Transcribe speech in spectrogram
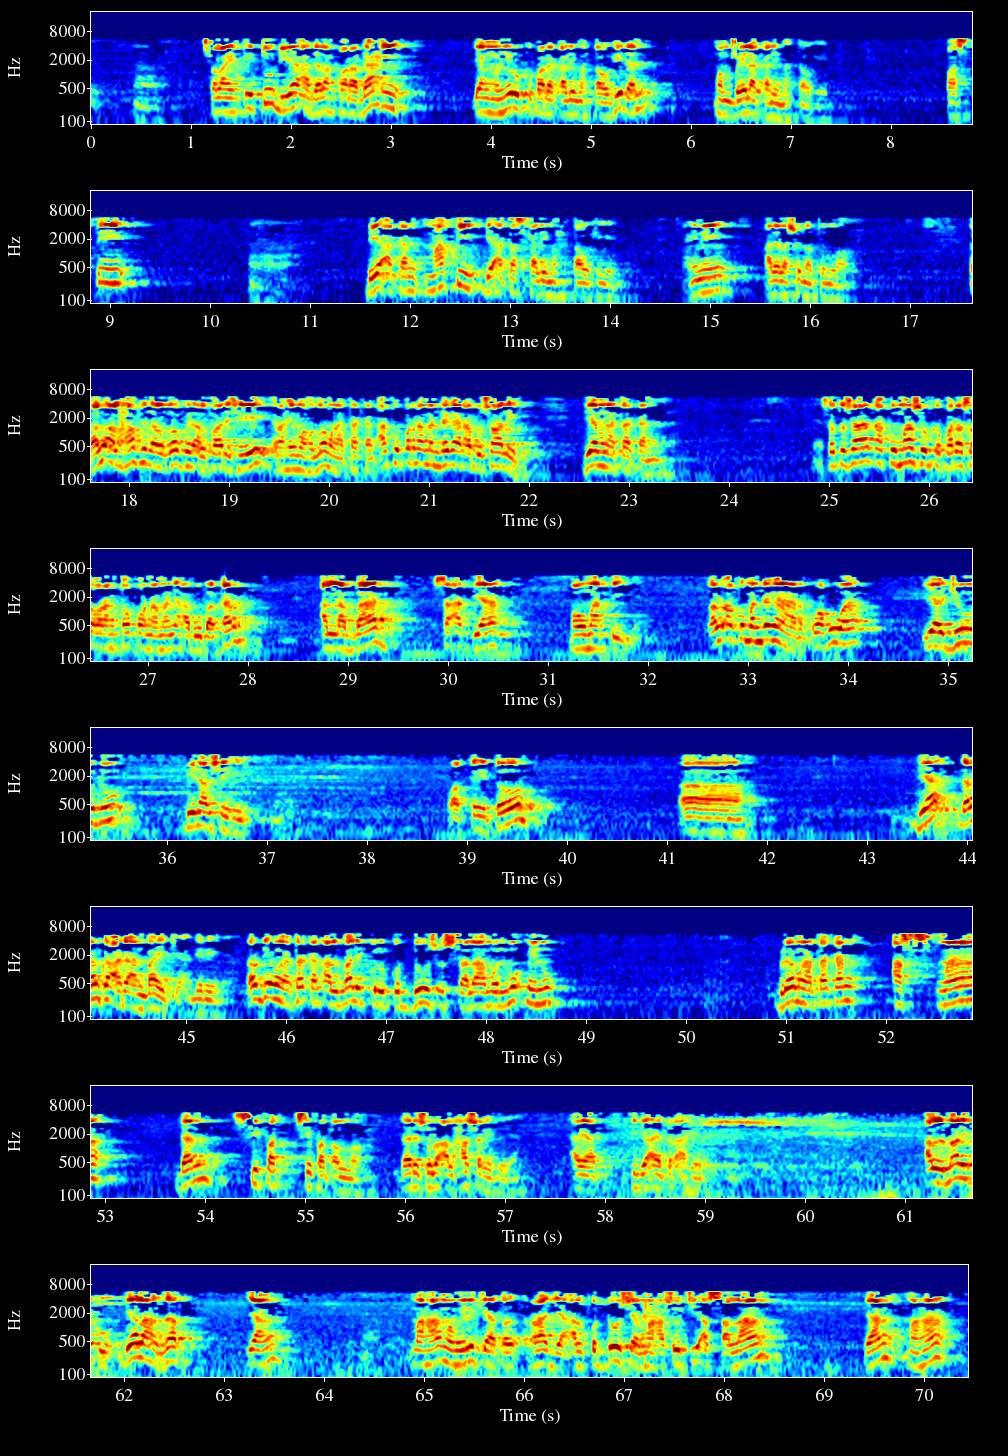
Selain itu dia adalah para dai yang menyuruh kepada kalimat tauhid dan membela kalimat tauhid. Pasti nah, dia akan mati di atas kalimat tauhid. Nah, ini adalah sunatullah. Lalu Al-Hafidh Al-Ghafir Al-Farisi rahimahullah mengatakan, aku pernah mendengar Abu Salih. Dia mengatakan, suatu saat aku masuk kepada seorang tokoh namanya Abu Bakar Al-Labad saat dia mau mati. Lalu aku mendengar wahwa yajudu binafsihi. Waktu itu uh, dia dalam keadaan baik ya dirinya. Lalu dia mengatakan al-malikul quddus salamul mu'minu. Beliau mengatakan asma dan sifat-sifat Allah dari surah Al-Hasyr itu ya. Ayat tiga ayat terakhir. Al-Maliku, dialah zat yang maha memiliki atau raja Al-Quddus yang maha suci As-Salam yang maha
